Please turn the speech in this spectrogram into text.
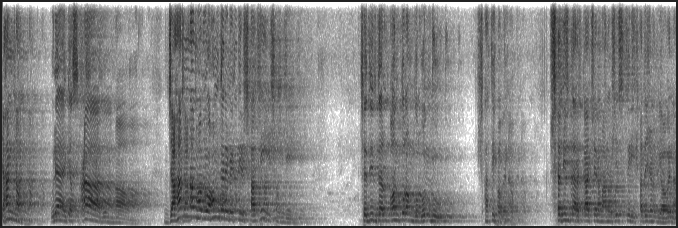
জাহান্নাম। হবে অহংকারী ব্যক্তির সাথী, সঙ্গী। সেদিন তার অন্তরঙ্গ বন্ধু সাথী হবে না। সেদিন তার কাছের মানুষ স্ত্রী, সাথী, সঙ্গী হবে না।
